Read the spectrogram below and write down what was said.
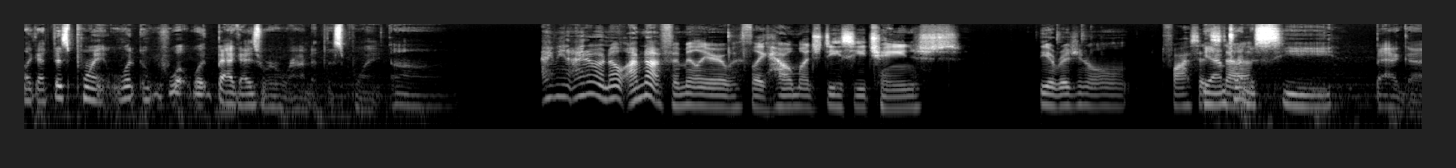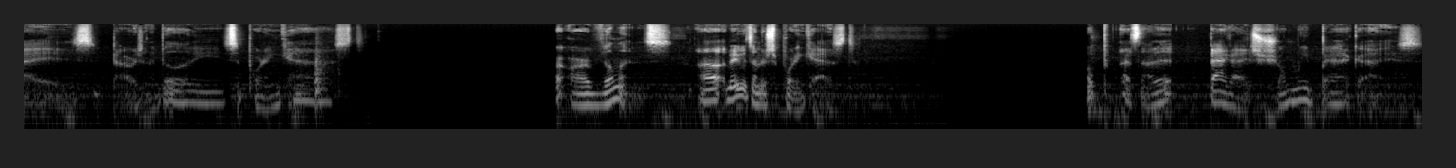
like at this point what what what bad guys were around at this point um I mean, I don't know. I'm not familiar with like how much DC changed the original Fawcett yeah i'm stuff. trying to see bad guys powers and abilities supporting cast where are villains uh maybe it's under supporting cast nope that's not it bad guys show me bad guys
